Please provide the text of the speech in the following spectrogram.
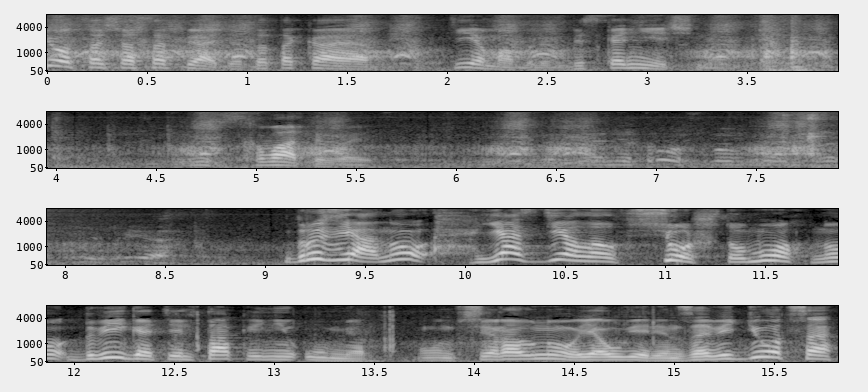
Заведется сейчас опять. Это такая тема, блин, бесконечная. Ну, схватывает. Друзья, ну, я сделал все, что мог, но двигатель так и не умер. Он все равно, я уверен, заведется,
